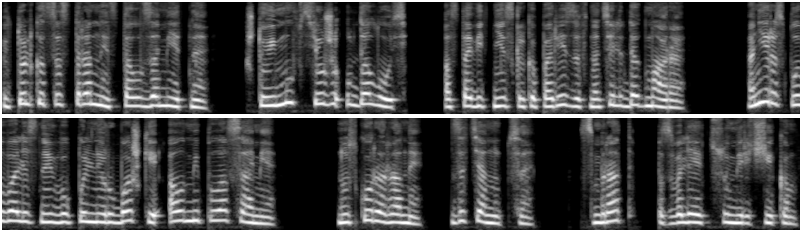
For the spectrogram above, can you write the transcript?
И только со стороны стало заметно, что ему все же удалось оставить несколько порезов на теле Дагмара. Они расплывались на его пыльной рубашке алыми полосами. Но скоро раны затянутся. Смрад позволяет сумеречникам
